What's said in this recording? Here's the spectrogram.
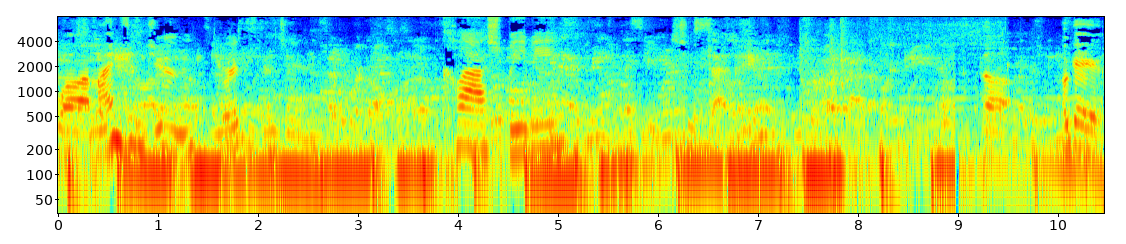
Well, mine's in June. Yours is in June. Clash, baby. She said. The, okay,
